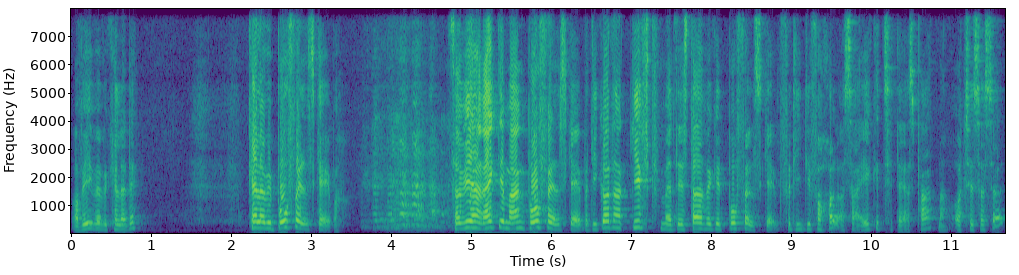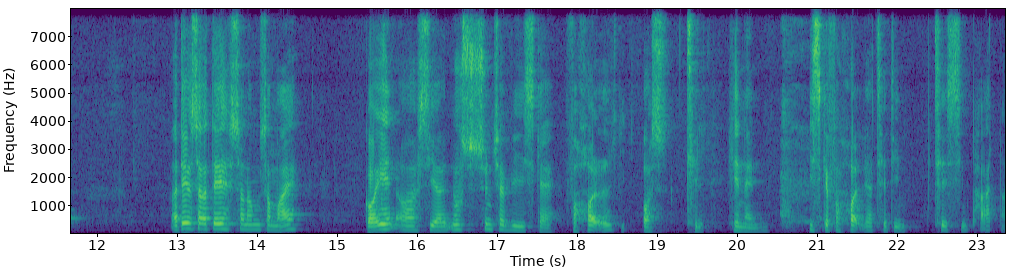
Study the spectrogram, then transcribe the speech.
Og ved I, hvad vi kalder det? Kalder vi bofællesskaber. Så vi har rigtig mange bofællesskaber. De er godt nok gift, men det er stadigvæk et bofællesskab, fordi de forholder sig ikke til deres partner og til sig selv. Og det er jo så det, så nogen som mig går ind og siger, nu synes jeg, vi skal forholde os til hinanden. I skal forholde jer til, din, til sin partner.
